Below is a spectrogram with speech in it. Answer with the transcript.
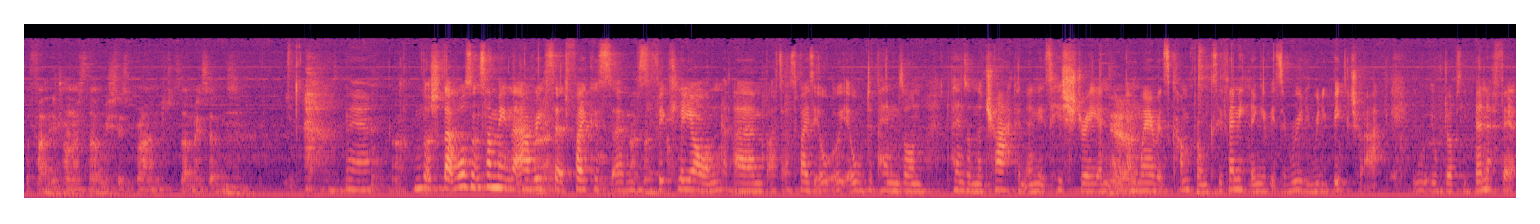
the fact that you're trying to establish this brand? Does that make sense? Mm. Yeah, I'm not sure. That wasn't something that our research focused um, specifically on, um, but I suppose it all, it all depends on depends on the track and, and its history and, yeah. and where it's come from. Because if anything, if it's a really really big track, it, it would obviously benefit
